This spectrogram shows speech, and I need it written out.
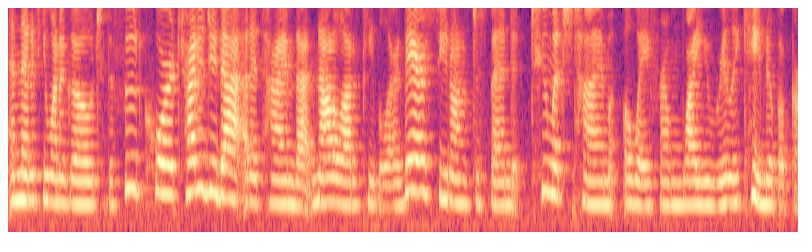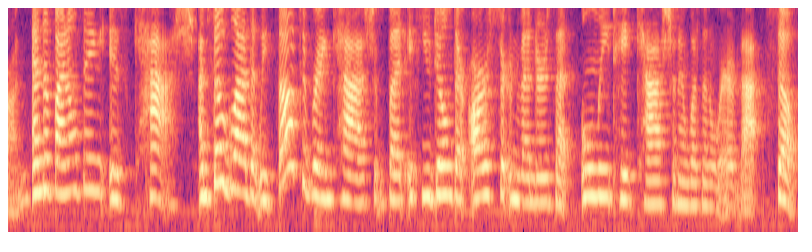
And then if you wanna go to the food court, try to do that at a time that not a lot of people are there so you don't have to spend too much time away from why you really came to BookCon. And the final thing is cash. I'm so glad that we thought to bring cash, but if you don't, there are certain vendors that only take cash and I wasn't aware of that. So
